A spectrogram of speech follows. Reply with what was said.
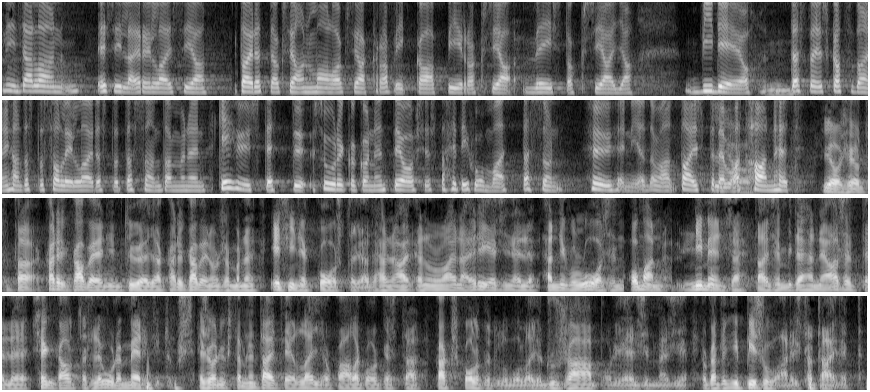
Niin, täällä on esillä erilaisia taideteoksia, on maalauksia, grafiikkaa, piirroksia, veistoksia ja video. Mm. Tästä jos katsotaan ihan tästä salin laidasta, tässä on tämmöinen kehystetty suurikokoinen teos, josta heti huomaa, että tässä on höyheniä, tämä on taistelevat Joo. hanhet. Joo, se on tota Kari Kavenin työ ja Kari Kaven on semmoinen esinekoostaja. Hän, hän on aina eri esineille. Hän niin kuin luo sen oman nimensä tai sen, mitä hän ne asettelee, sen kautta sille uuden merkityksen. Ja se on yksi tämmöinen taiteen laji, joka alkoi oikeastaan 230-luvulla jo Duchamp oli ensimmäisiä, joka teki pisuaarista taidetta.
